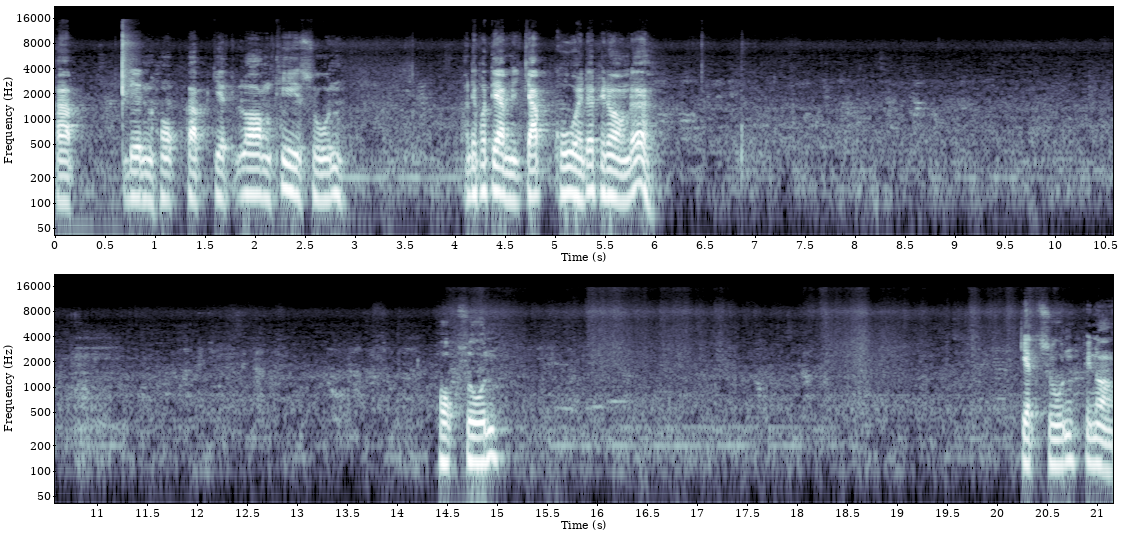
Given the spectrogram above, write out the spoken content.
ครับ เด่นหกกับเจ็ดลองที่ศูนย์อันนี้พ่อแต้มมีจับคู่ให้ได้พี่น้องเด้อหกศูนย์เจ็ดศูนย์พี่น้อง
